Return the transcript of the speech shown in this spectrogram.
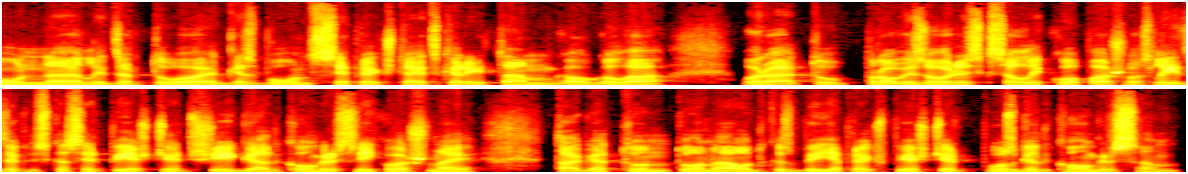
Un, līdz ar to Edgars Bunds iepriekš teica, ka arī tam gal galā varētu provizoriski salikt kopā šos līdzekļus, kas ir piešķirti šī gada kongresa rīkošanai tagad, un to naudu, kas bija iepriekš piešķirta pusgada kongresam.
